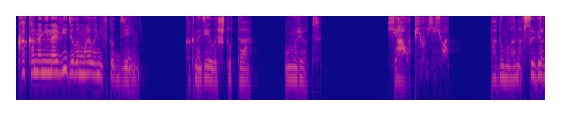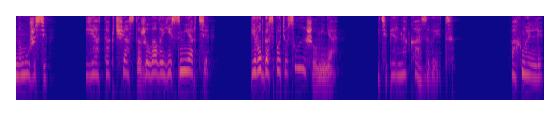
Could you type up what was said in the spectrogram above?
как она ненавидела Мелани в тот день, как надеялась, что та умрет. «Я убила ее», — подумала она в суеверном ужасе. «Я так часто желала ей смерти, и вот Господь услышал меня и теперь наказывает». «Ах, Мелли,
